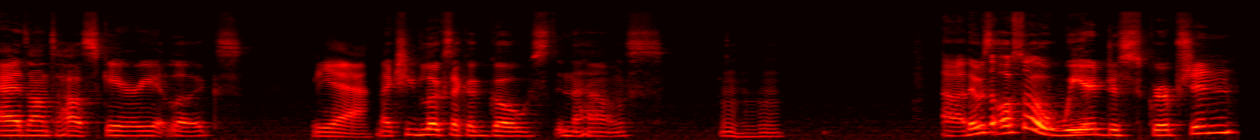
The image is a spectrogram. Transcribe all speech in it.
adds on to how scary it looks. Yeah. Like she looks like a ghost in the house. Mm-hmm. Uh, there was also a weird description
